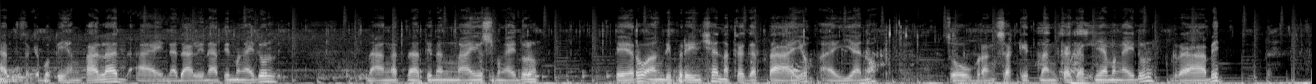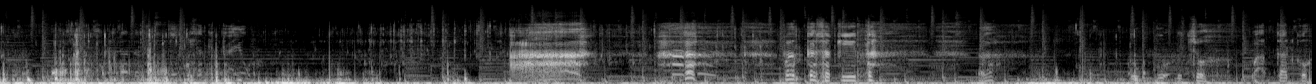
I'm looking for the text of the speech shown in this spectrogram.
at sa kabutihang palad ay nadali natin mga idol. Naangat natin ng maayos mga idol. Pero ang diferensya nakagat tayo. Ayan oh. Sobrang sakit ng kagat niya mga idol. Grabe. Pagkasakita. Ah. Dugo, bitso. Bakat ko.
